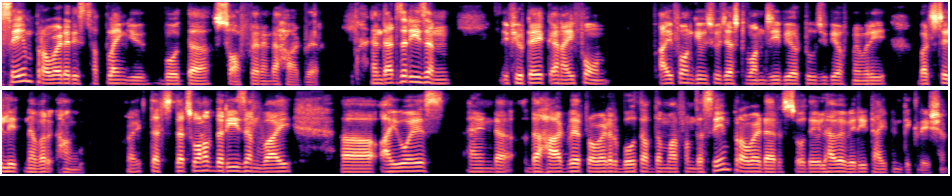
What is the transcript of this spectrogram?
same provider is supplying you both the software and the hardware. And that's the reason if you take an iPhone, iPhone gives you just one GB or two GB of memory, but still it never hung, right? That's that's one of the reason why uh, iOS and uh, the hardware provider both of them are from the same provider so they will have a very tight integration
